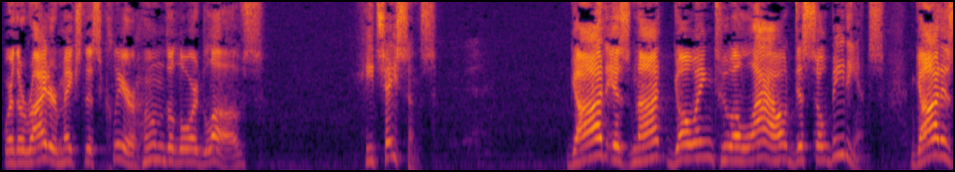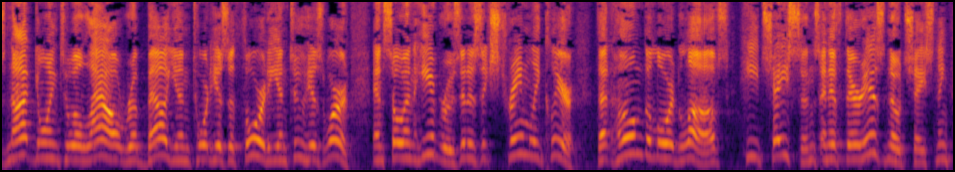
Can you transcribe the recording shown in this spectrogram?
where the writer makes this clear whom the Lord loves, he chastens. God is not going to allow disobedience. God is not going to allow rebellion toward His authority and to His word. And so in Hebrews, it is extremely clear that whom the Lord loves, He chastens. And if there is no chastening,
